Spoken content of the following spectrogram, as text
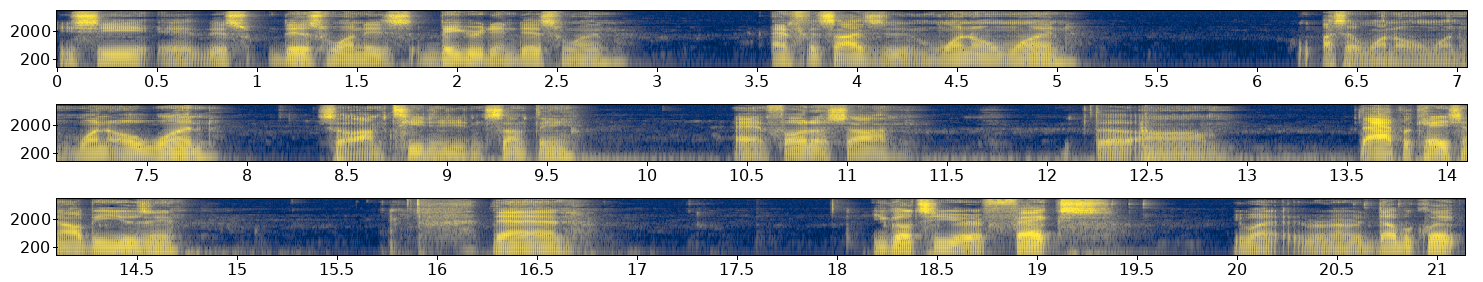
You see this this one is bigger than this one. Emphasizes one on one. I said one on one, one on one. So I'm teaching you something. And Photoshop, the um the application I'll be using then you go to your effects. You want remember double click.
